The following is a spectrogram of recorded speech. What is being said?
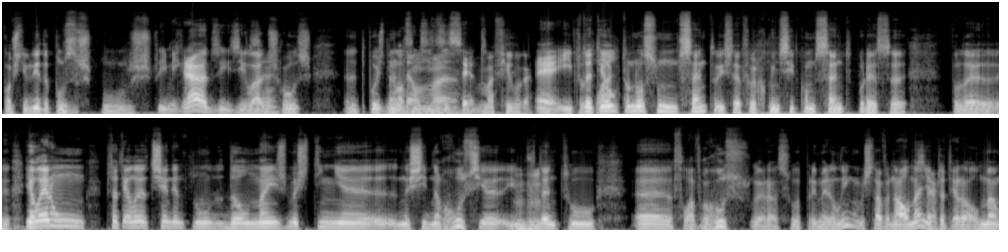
constituída pelos, pelos imigrados e exilados Sim. russos eh, depois de Portanto, é uma, 1917. uma figura. É, e portanto Claro. ele tornou-se um santo, isto é, foi reconhecido como santo por essa. por, eh, ele era um. Portanto, ele era descendente de, alemães, mas tinha eh, nascido na Rússia e, Uhum. portanto, eh, falava russo, era a sua primeira língua, mas estava na Alemanha, Certo. portanto era alemão,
